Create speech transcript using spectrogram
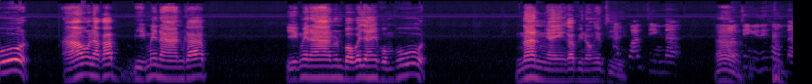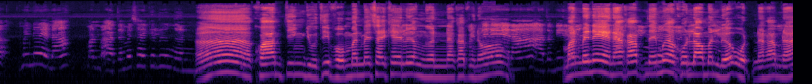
พูด เอาละครับ อีกไม่นานครับ อีกไม่นานมันบอกว่าจะให้ผมพูด นั่นไงครับพี่น้องเอฟซีอันความจริงน่ะอ่าความจริงอยู่ที่ผมน่ะ ไม่แน่นะ มันอาจจะไม่ใช่แค่เรื่องเงินอ่าความจริงอยู่ที่ผมมันไม่ใช่แค่เรื่องเงินนะครับ พี่น้องมัไม่แนะอาจจะมีมันไม่แน่นะครับ ในเมื่อคนเรามันเหลืออดนะครับนะ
